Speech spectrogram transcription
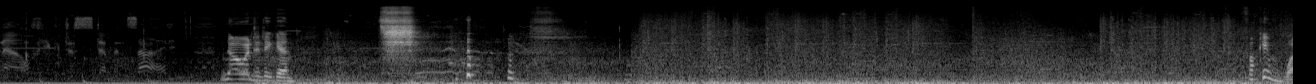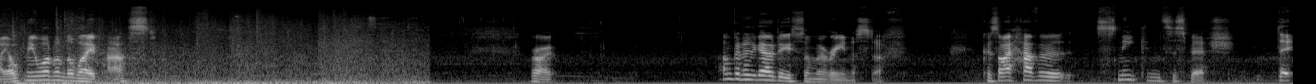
now, if you could just step inside. No, I did it again. Fucking wailed me one on the way past. Right. I'm gonna go do some arena stuff. Because I have a sneaking suspicion that,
